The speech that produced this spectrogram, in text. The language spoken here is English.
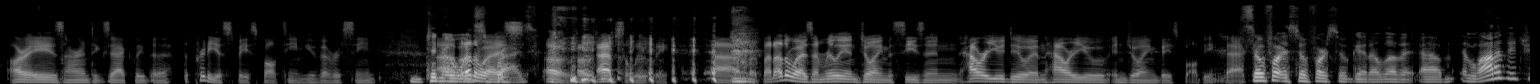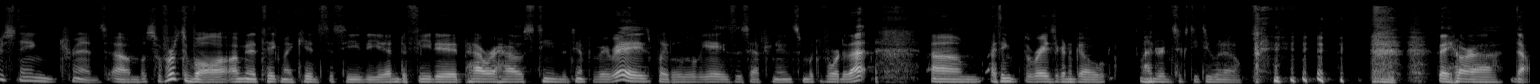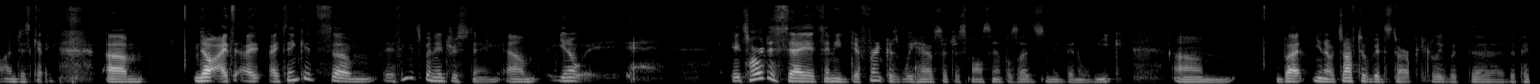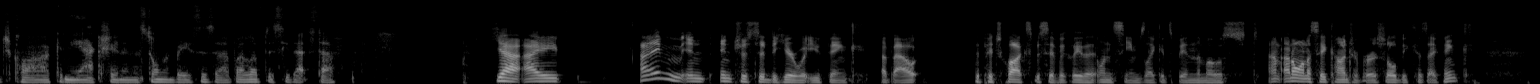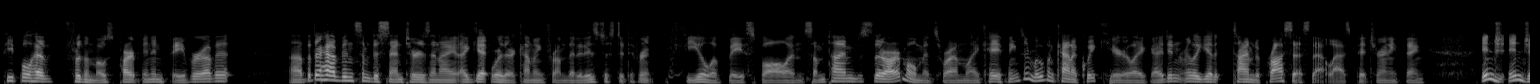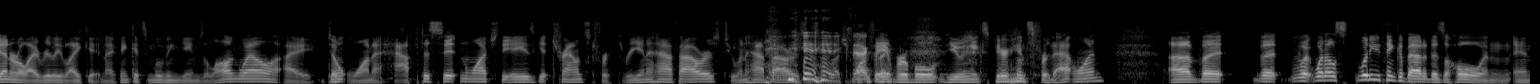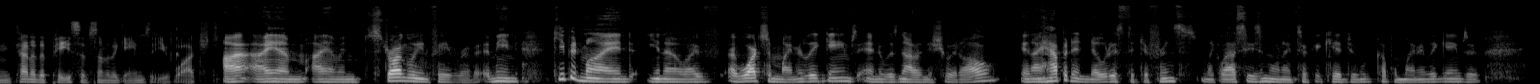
our A's aren't exactly the, the prettiest baseball team you've ever seen. To no uh, one's surprise. oh, oh, absolutely. uh, but, but otherwise, I'm really enjoying the season. How are you doing? How are you enjoying baseball being back? So far, so far, so good. I love it. Um, a lot of interesting trends. Um, so first of all, I'm going to take my kids to see the undefeated powerhouse team, the Tampa Bay Rays, play the Lily A's this afternoon. So I'm looking forward to that. Um, I think the Rays are going to go 162 and 0. they are. Uh, no, I'm just kidding. Um, no, I, I I think it's um I think it's been interesting. You know, it's hard to say it's any different because we have such a small sample size. It's only been a week. Um, but you know, it's off to a good start, particularly with the the pitch clock and the action and the stolen bases up. I love to see that stuff. Yeah, I I'm in, interested to hear what you think about the pitch clock specifically. That one seems like it's been the most. I I don't want to say controversial because I think people have, for the most part, been in favor of it. Uh, but there have been some dissenters, and I, I get where they're coming from. That it is just a different feel of baseball, and sometimes there are moments where I'm like, "Hey, things are moving kind of quick here. Like I didn't really get time to process that last pitch or anything." In in general, I really like it, and I think it's moving games along well. I don't want to have to sit and watch the A's get trounced for three and a half hours. Two and a half hours is a much more favorable viewing experience for that one. Uh, but but what what else? What do you think about it as a whole, and and kind of the pace of some of the games that you've watched? I, I am I am in, strongly in favor of it. I mean, keep in mind, you know, I've I've watched some minor league games and it was not an issue at all. And I happened to notice the difference. Like last season, when I took a kid to a couple minor league games, it,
